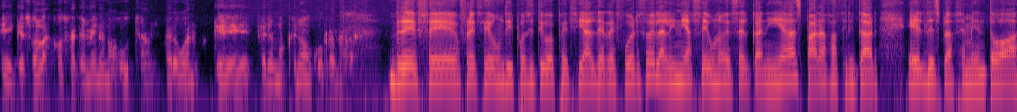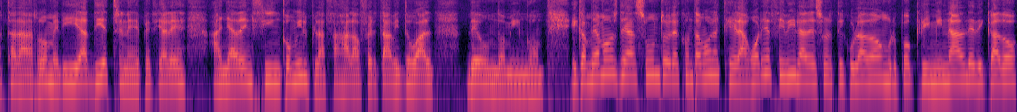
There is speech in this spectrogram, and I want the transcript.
eh, que son las cosas que menos nos gustan. Pero bueno, que esperemos que no ocurra nada. Refe ofrece un dispositivo especial de refuerzo en la línea C1 de cercanías para facilitar el desplazamiento hasta la romería. 10 trenes especiales añaden 5.000 plazas a la oferta habitual de un domingo. Y cambiamos de asunto y les contamos que la Guardia Civil ha desarticulado a un grupo criminal dedicado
